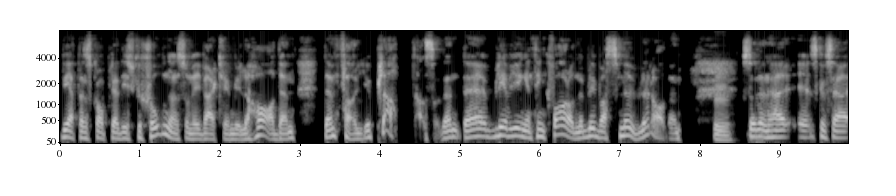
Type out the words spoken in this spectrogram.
vetenskapliga diskussionen som vi verkligen ville ha, den, den föll ju platt. Alltså. Den, det blev ju ingenting kvar av den, det blev bara smulor av den. Mm. Så den här eh, ska vi säga,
